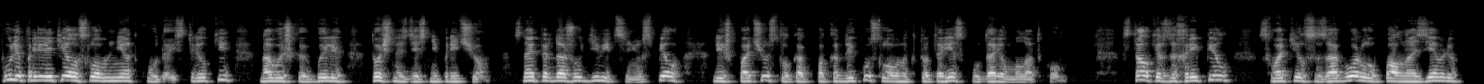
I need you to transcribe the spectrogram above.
Пуля прилетела словно ниоткуда, и стрелки на вышках были точно здесь ни при чем. Снайпер даже удивиться не успел, лишь почувствовал, как по кадыку словно кто-то резко ударил молотком. Сталкер захрипел, схватился за горло, упал на землю,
